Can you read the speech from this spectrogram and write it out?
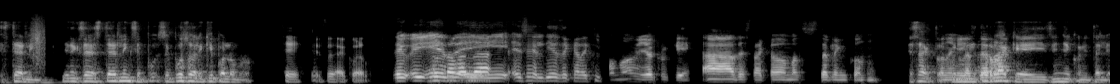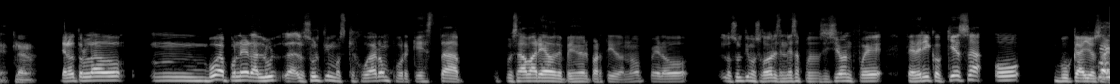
Sterling. Tiene que ser Sterling, se, puso al equipo al hombro. Sí, estoy de acuerdo. es el 10 de cada equipo, ¿no? Yo creo que ha destacado más Sterling con, Exacto, con Inglaterra. que Insigne con Italia, claro. Del otro lado, mm, voy a poner a, los últimos que jugaron porque esta pues ha variado dependiendo del partido, ¿no? Pero los últimos jugadores en esa posición fue Federico Chiesa o Bukayo Saka.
